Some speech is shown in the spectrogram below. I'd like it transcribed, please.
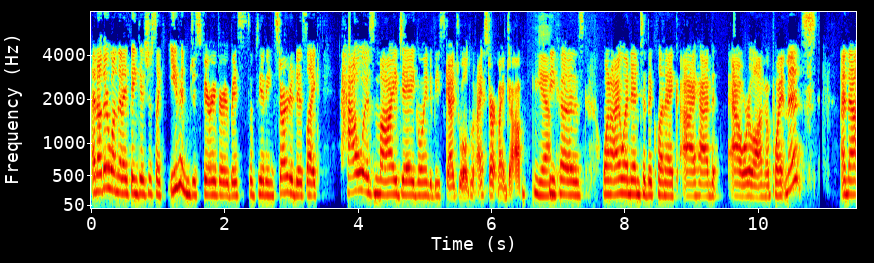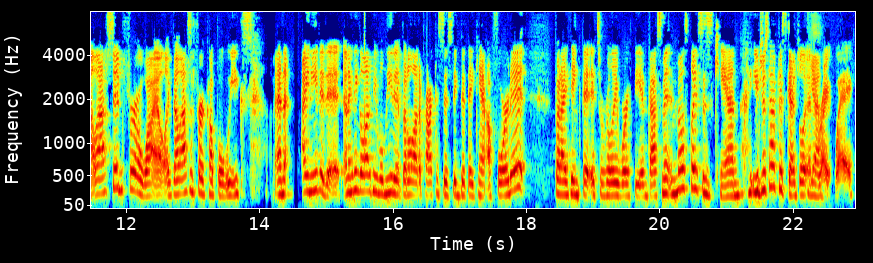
another one that i think is just like even just very very basic of getting started is like how is my day going to be scheduled when i start my job? Yeah. Because when i went into the clinic i had hour long appointments and that lasted for a while. Like that lasted for a couple weeks and i needed it. And i think a lot of people need it but a lot of practices think that they can't afford it. But i think that it's really worth the investment and most places can. You just have to schedule it in yeah. the right way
